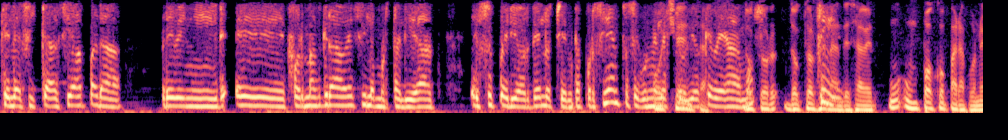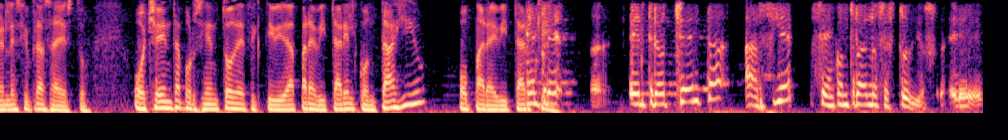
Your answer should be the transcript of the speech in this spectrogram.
que la eficacia para prevenir eh, formas graves y la mortalidad es superior del 80%, según el estudio que veamos. Doctor, doctor Fernández, a ver, un, un, poco para ponerle cifras a esto. ¿80% de efectividad para evitar el contagio o para evitar entre, qué? Entre 80 a 100 se ha encontrado en los estudios. Eh,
